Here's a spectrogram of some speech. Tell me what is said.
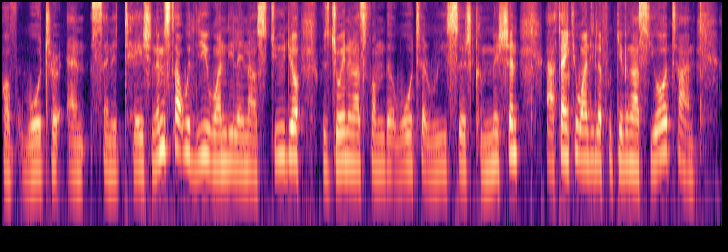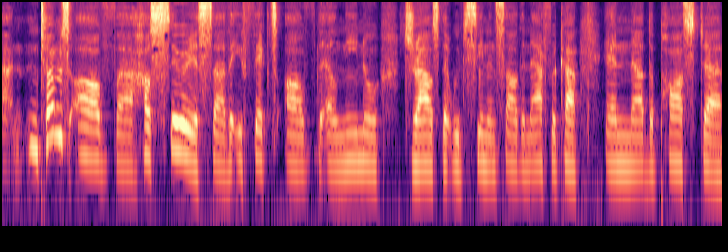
of Water and Sanitation. Let me start with you, Wandile, in our studio, who's joining us from the Water Research Commission. Uh, thank you, Wandile, for giving us your time. Uh, in terms of uh, how serious uh, the effects of the El Nino droughts that we've seen in Southern Africa in uh, the past uh,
